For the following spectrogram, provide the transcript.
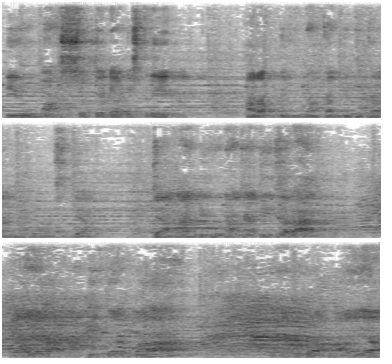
di rumah sepeda listrik harap digunakan di pekarangan rumah saja jangan digunakan di jalan raya nanti berbahaya berbahaya.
